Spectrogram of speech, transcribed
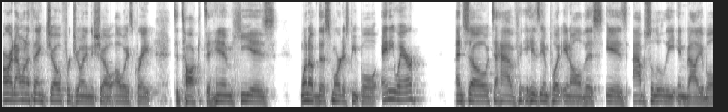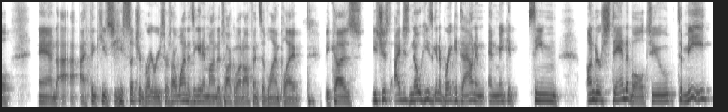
All right. I want to thank Joe for joining the show. Always great to talk to him. He is one of the smartest people anywhere. And so to have his input in all of this is absolutely invaluable. And I, I, think he's he's such a great resource. I wanted to get him on to talk about offensive line play because he's just I just know he's going to break it down and, and make it seem understandable to to me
